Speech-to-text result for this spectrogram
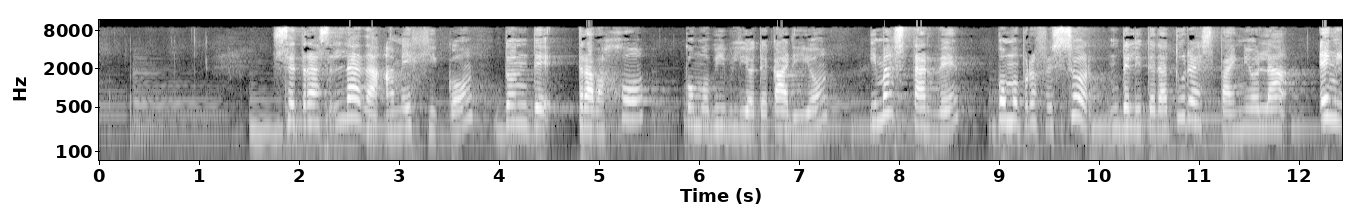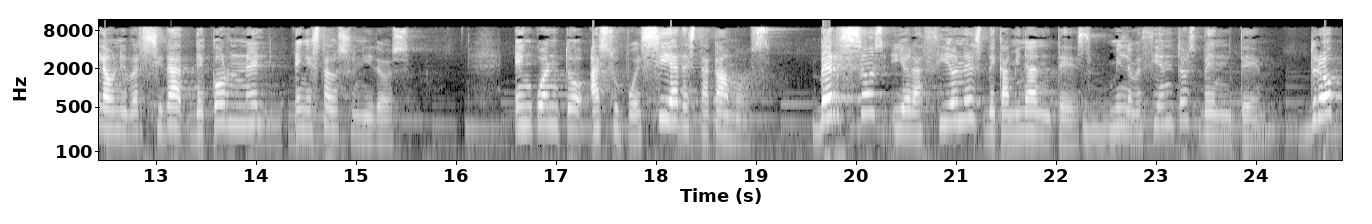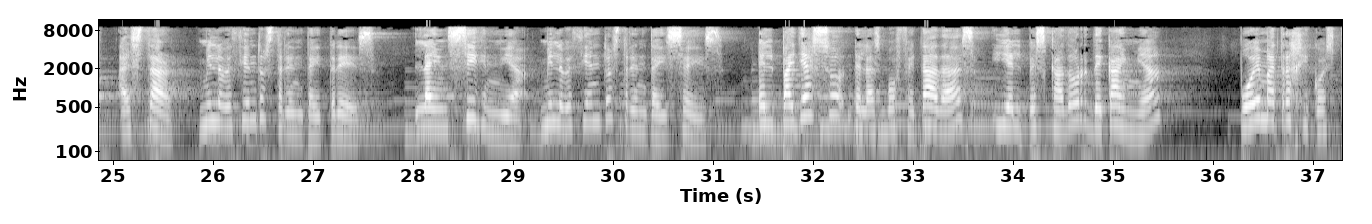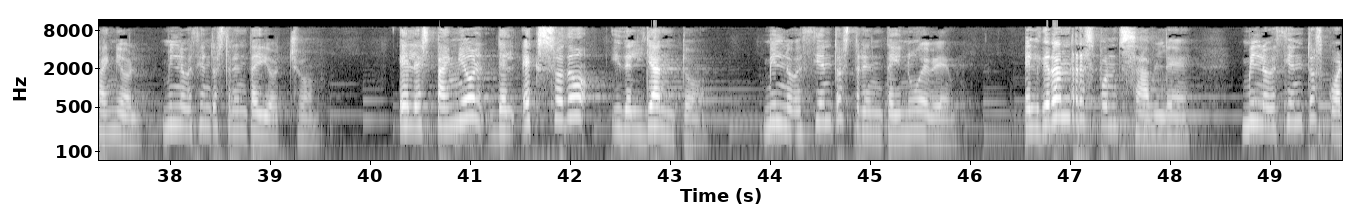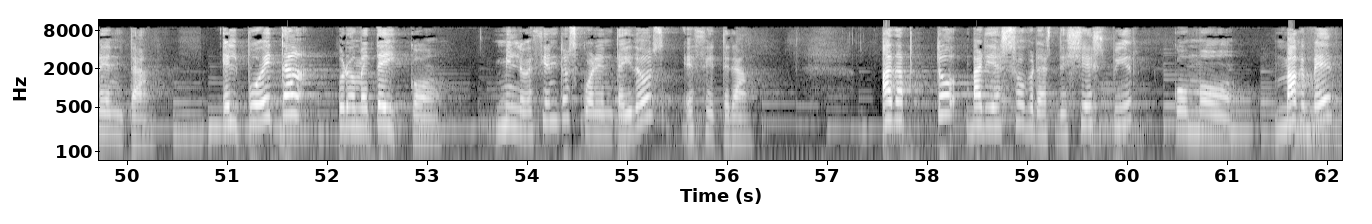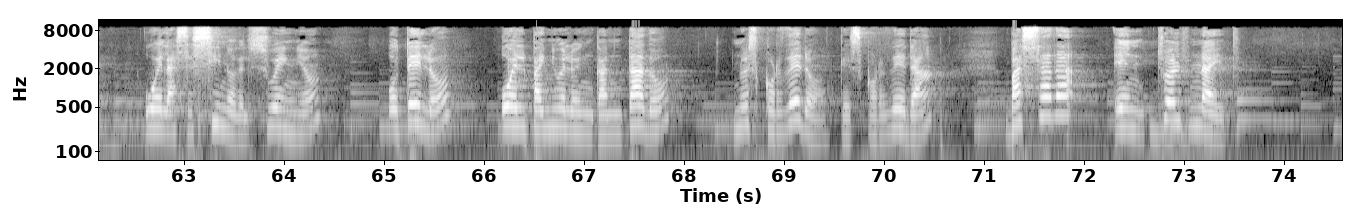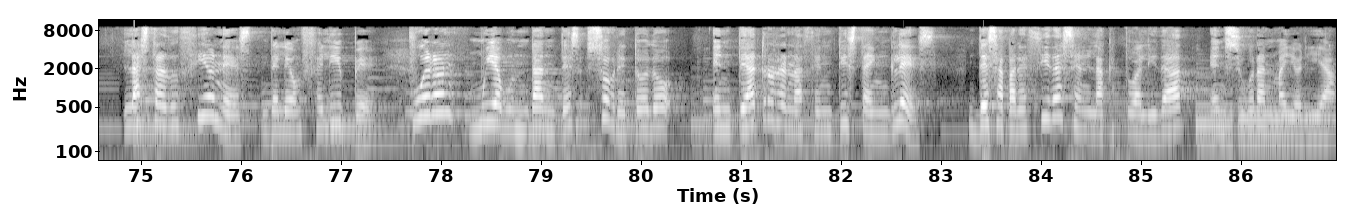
Se traslada a México, donde trabajó como bibliotecario y más tarde como profesor de literatura española en la Universidad de Cornell en Estados Unidos. En cuanto a su poesía destacamos Versos y oraciones de caminantes, 1920. Drop a Star, 1933. La insignia, 1936. El payaso de las bofetadas y el pescador de caña, poema trágico español, 1938. El español del éxodo y del llanto, 1939. El gran responsable, 1940. El poeta prometeico, 1942, etc. Adaptó varias obras de Shakespeare como Macbeth o El asesino del sueño, Otelo o El pañuelo encantado, No es cordero, que es cordera, basada en Twelfth Night. Las traducciones de León Felipe fueron muy abundantes, sobre todo en teatro renacentista inglés, desaparecidas en la actualidad en su gran mayoría.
